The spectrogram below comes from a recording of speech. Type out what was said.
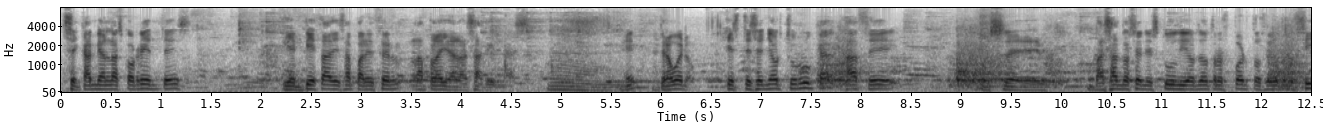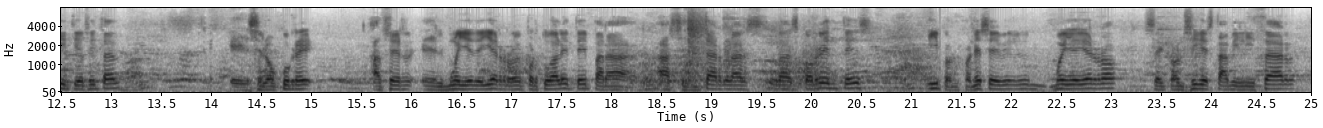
se cambian las corrientes y empieza a desaparecer la playa de las arenas. Mm. ¿Eh? Pero bueno, este señor Churruca hace pues eh, basándose en estudios de otros puertos, de otros sitios y tal, eh, se le ocurre hacer el muelle de hierro de Portugalete para asentar las, las corrientes y con, ese muelle de hierro se consigue estabilizar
